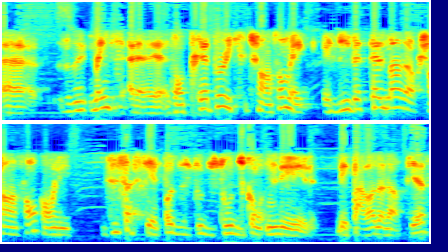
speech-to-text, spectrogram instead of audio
euh, je même si euh, elles ont très peu écrit de chansons, mais elles vivaient tellement leurs chansons qu'on les dissociait pas du tout, du tout du contenu des, des paroles de leurs pièces.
